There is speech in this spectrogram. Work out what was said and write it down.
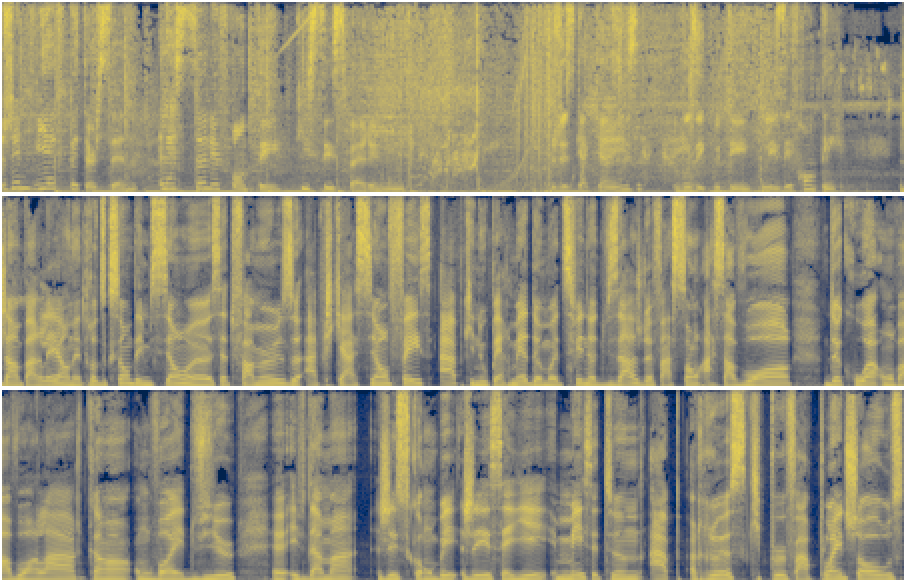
Geneviève Peterson, la seule effrontée qui sait se faire aimer. Jusqu'à 15, vous écoutez Les effrontés. J'en parlais en introduction d'émission, euh, cette fameuse application Face App qui nous permet de modifier notre visage de façon à savoir de quoi on va avoir l'air quand on va être vieux. Euh, évidemment, j'ai succombé, j'ai essayé, mais c'est une app russe qui peut faire plein de choses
